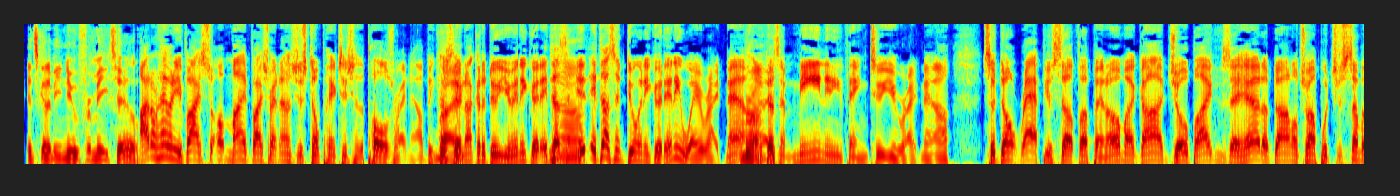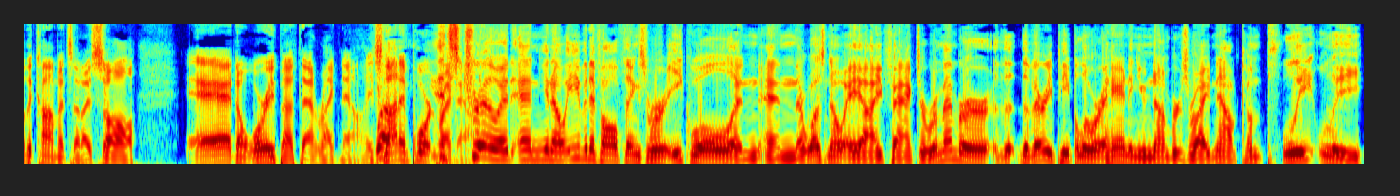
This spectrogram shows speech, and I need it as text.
it's going to be new for me too. I don't have any advice. Uh, My advice right now is just don't pay attention to the polls right now because Right. they're not going to do you any good. It doesn't. No. It, it doesn't do any good anyway right now. Right. It doesn't mean anything to you right now. So don't wrap yourself up in oh my God, Joe Biden's ahead of Donald Trump, which is some of the comments that I saw. Eh, don't worry about that right now. It's Well, not important It's right now. true, and, and you know, even if all things were equal and and there was no AI factor, remember the the very people who are handing you numbers right now completely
